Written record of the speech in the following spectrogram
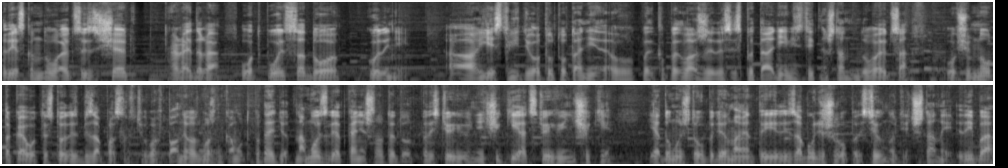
резко надуваются и защищают райдера от пояса до коленей. А, есть видео, тут, тут они предложили с испытаний, действительно штаны надуваются. В общем, ну, такая вот история с безопасностью. Вполне возможно, кому-то подойдет. На мой взгляд, конечно, вот это вот пристегивание чеки, отстегивание чеки. Я думаю, что в определенный момент ты или забудешь его пристегнуть, эти штаны, либо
